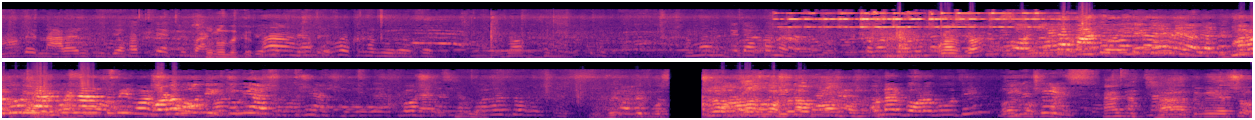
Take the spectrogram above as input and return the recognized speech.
আমাদের নারায়ণ পুজো হচ্ছে একটু বাড়ি শোনো দেখে। ওনার বড় বৌদি হ্যাঁ তুমি এসো।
